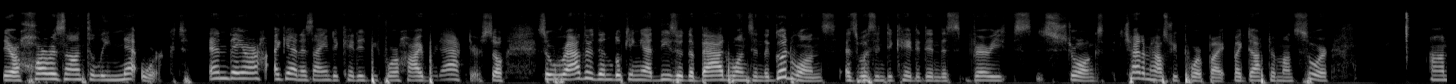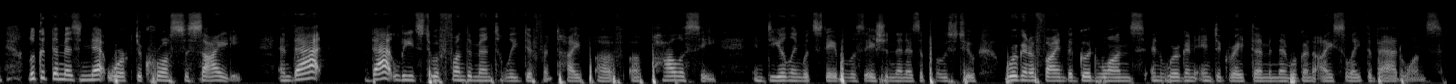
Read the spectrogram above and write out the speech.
they are horizontally networked and they are again as i indicated before hybrid actors. So so rather than looking at these are the bad ones and the good ones as was indicated in this very strong chatham house report by, by dr mansour um, look at them as networked across society. And that that leads to a fundamentally different type of, of policy in dealing with stabilization than as opposed to we're going to find the good ones and we're going to integrate them and then we're going to isolate the bad ones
